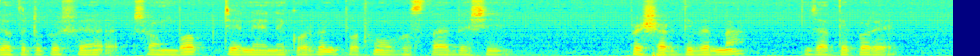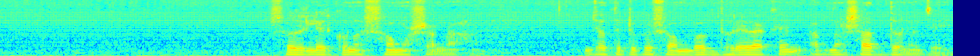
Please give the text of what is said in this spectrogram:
যতটুকু সম্ভব টেনে এনে করবেন। প্রথম অবস্থায় বেশি প্রেশার দিবেন না, যাতে করে শরীরের কোনো সমস্যা না হয়। যতটুকু সম্ভব ধরে রাখেন আপনার সাধ্য অনুযায়ী।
